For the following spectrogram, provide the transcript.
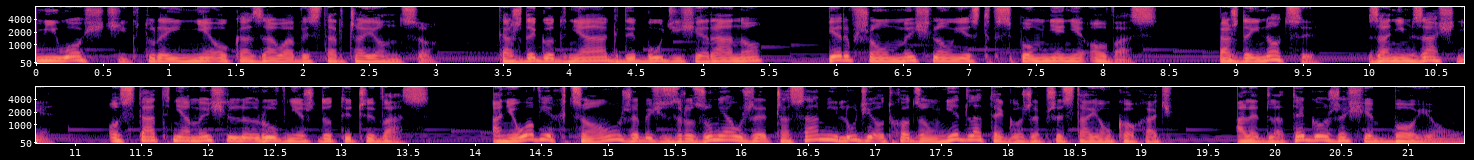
miłości, której nie okazała wystarczająco. Każdego dnia, gdy budzi się rano, pierwszą myślą jest wspomnienie o Was. Każdej nocy, zanim zaśnie, ostatnia myśl również dotyczy Was. Aniołowie chcą, żebyś zrozumiał, że czasami ludzie odchodzą nie dlatego, że przestają kochać, ale dlatego, że się boją.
